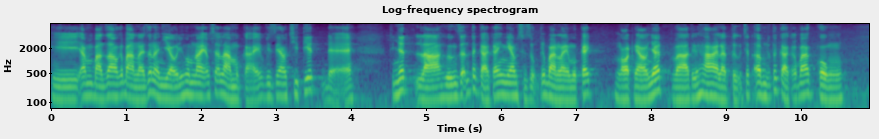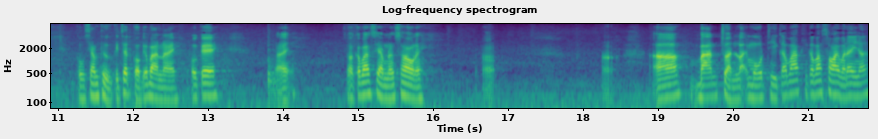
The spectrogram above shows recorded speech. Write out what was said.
thì em bàn giao cái bàn này rất là nhiều. Nhưng hôm nay em sẽ làm một cái video chi tiết để thứ nhất là hướng dẫn tất cả các anh em sử dụng cái bàn này một cách ngọt ngào nhất. Và thứ hai là tự chất âm cho tất cả các bác cùng cùng xem thử cái chất của cái bàn này. Ok. Đấy. Cho các bác xem đằng sau này. Đó. Đó. À, bàn chuẩn loại 1 thì các bác khi các bác soi vào đây nữa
